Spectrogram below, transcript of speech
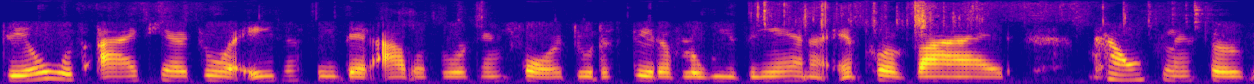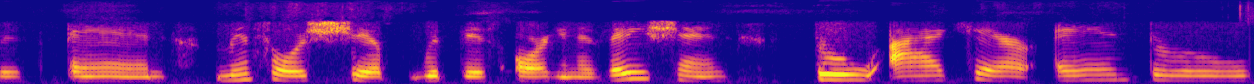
deal with i-CARE through an agency that I was working for through the state of Louisiana and provide counseling service and mentorship with this organization through i-CARE and through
